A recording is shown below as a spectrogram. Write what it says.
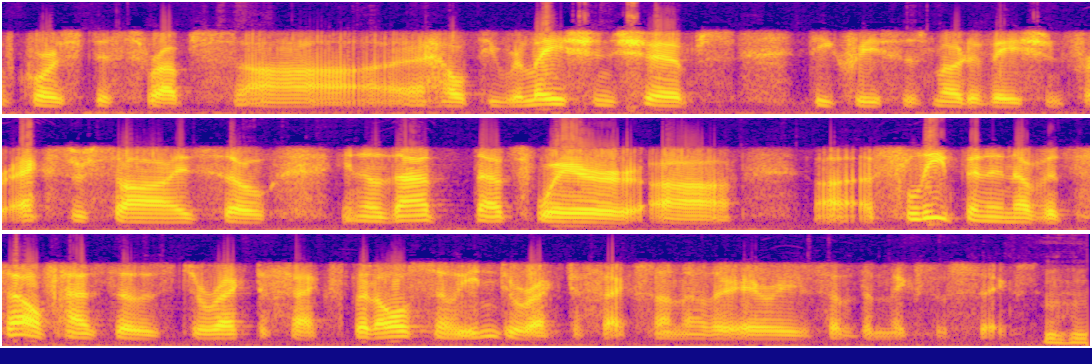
of course, disrupts uh, healthy relationships, decreases motivation for exercise. So you know that that's where. Uh, uh, sleep in and of itself has those direct effects, but also indirect effects on other areas of the mix of 6 mm-hmm.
